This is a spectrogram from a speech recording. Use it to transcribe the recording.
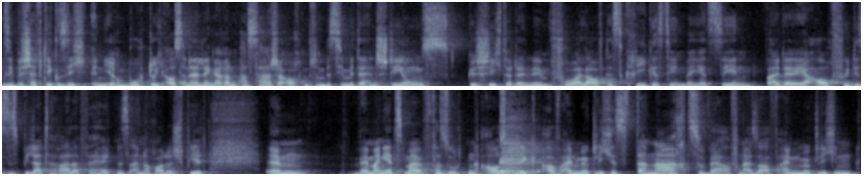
Sie beschäftigen sich in Ihrem Buch durchaus in einer längeren Passage auch so ein bisschen mit der Entstehungsgeschichte oder dem Vorlauf des Krieges, den wir jetzt sehen, weil der ja auch für dieses bilaterale Verhältnis eine Rolle spielt. Ähm, wenn man jetzt mal versucht, einen Ausblick auf ein mögliches Danach zu werfen, also auf einen möglichen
